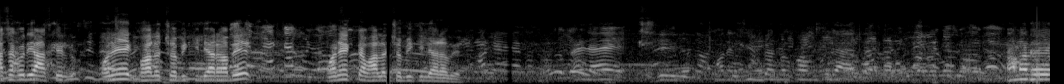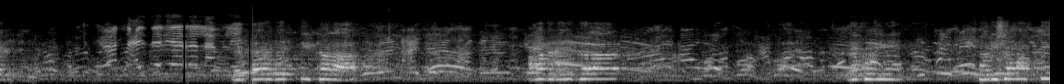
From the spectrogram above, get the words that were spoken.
আশা করি আজকের অনেক ভালো ছবি ক্লিয়ার হবে। অনেকটা ভালো ছবি ক্লিয়ার হবে। আমাদের পরবর্তী খেলা আমাদের এই খেলা এখনই পরিসমাপ্তি।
